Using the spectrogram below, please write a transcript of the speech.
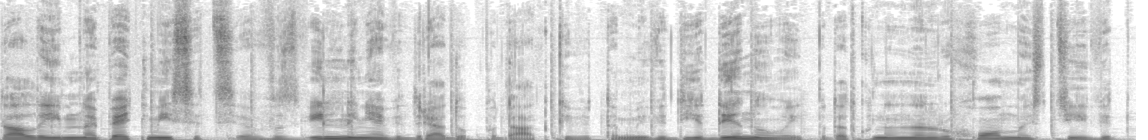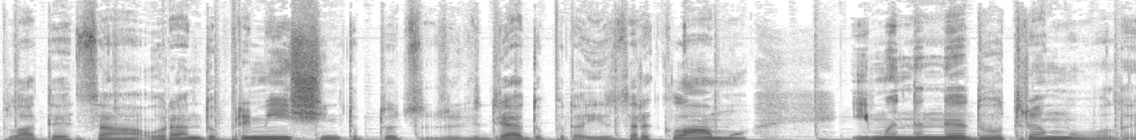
дали їм на 5 місяців звільнення від ряду податків від там від єдиного від податку на нерухомості, від плати за оренду приміщень, тобто від ряду податків за рекламу. І ми не недоотримували.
